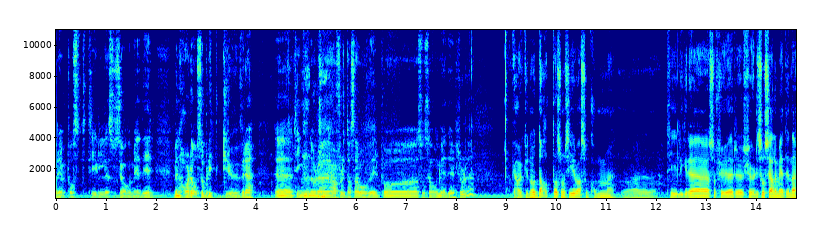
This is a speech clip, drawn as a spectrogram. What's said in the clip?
brevpost til sosiale medier. Men har det også blitt grøvere? Eh, ting når det har flytta seg over på sosiale medier, tror du det? Vi har jo ikke noe data som sier hva som kom uh, tidligere, altså før, før, de sosiale mediene.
